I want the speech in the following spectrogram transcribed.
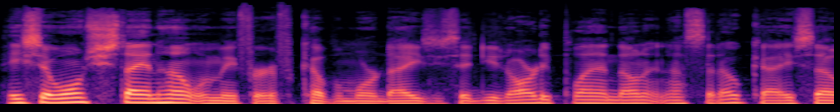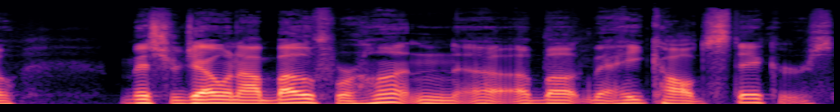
He said, Won't you stay and hunt with me for a couple more days? He said, You'd already planned on it. And I said, Okay. So Mr. Joe and I both were hunting a, a buck that he called Stickers.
